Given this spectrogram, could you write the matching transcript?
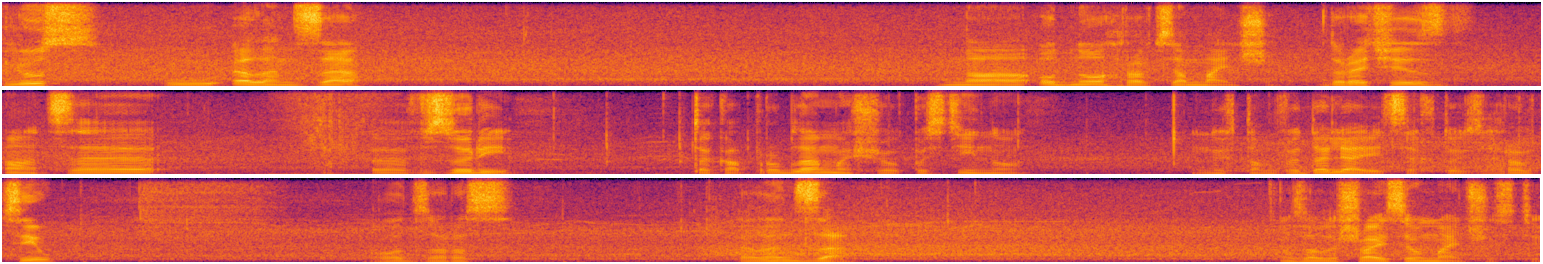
Плюс у ЛНЗ на одного гравця менше. До речі, а, це е, в зорі така проблема, що постійно у них там видаляється хтось з гравців. От зараз ЛНЗ залишається в меншості.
